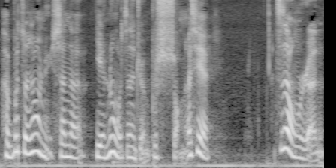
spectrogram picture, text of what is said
很不尊重女生的言论，我真的觉得不爽，而且。这种人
